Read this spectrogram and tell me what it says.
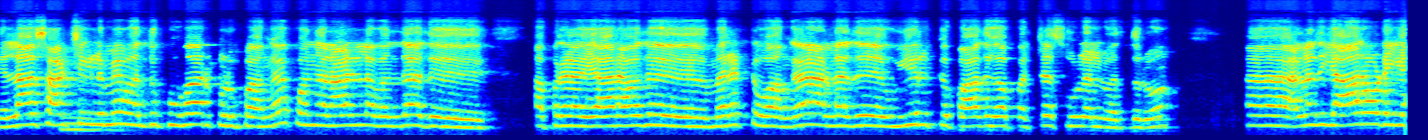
எல்லா சாட்சிகளுமே வந்து புகார் கொடுப்பாங்க. கொஞ்ச நாள்ல வந்து அது அப்புறம் யாராவது மிரட்டுவாங்க அல்லது உயிருக்கு பாதுகாப்பற்ற சூழல் வந்துடும் அல்லது யாரோடைய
